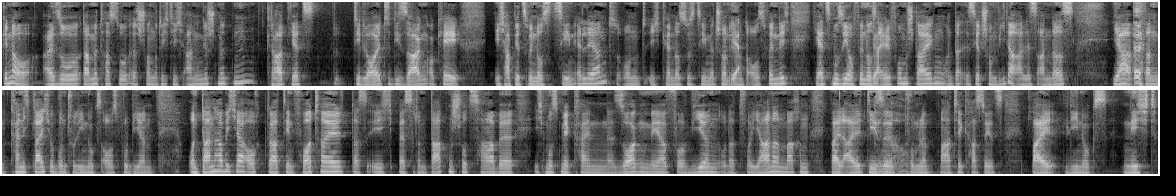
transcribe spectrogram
Genau, also damit hast du es schon richtig angeschnitten. Gerade jetzt die Leute, die sagen, okay, ich habe jetzt Windows 10 erlernt und ich kenne das System jetzt schon ja. in- und auswendig. Jetzt muss ich auf Windows ja. 11 umsteigen und da ist jetzt schon wieder alles anders. Ja, äh. dann kann ich gleich Ubuntu Linux ausprobieren. Und dann habe ich ja auch gerade den Vorteil, dass ich besseren Datenschutz habe. Ich muss mir keine Sorgen mehr vor Viren oder Trojanern machen, weil all diese genau. Problematik hast du jetzt bei Linux nicht.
